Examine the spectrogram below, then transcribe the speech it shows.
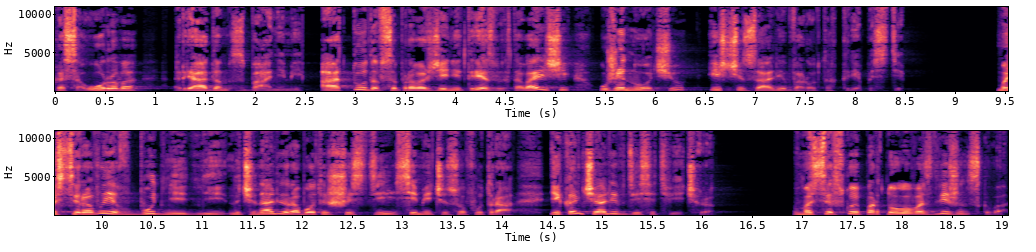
Косаурова рядом с банями. А оттуда в сопровождении трезвых товарищей уже ночью исчезали в воротах крепости. Мастеровые в будние дни начинали работать с 6-7 часов утра и кончали в 10 вечера. В мастерской портного Воздвиженского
